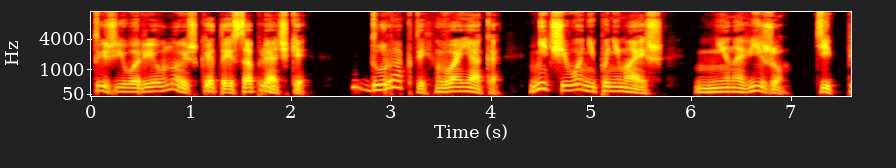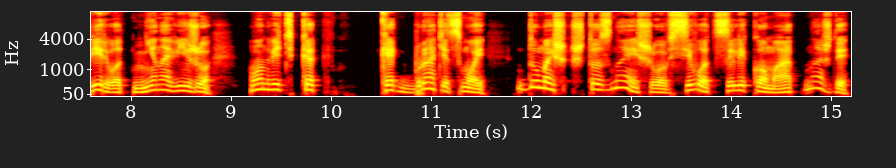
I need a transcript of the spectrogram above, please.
«Ты ж его ревнуешь к этой соплячке!» «Дурак ты, вояка! Ничего не понимаешь! Ненавижу! Теперь вот ненавижу! Он ведь как... как братец мой! Думаешь, что знаешь его всего целиком, а однажды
